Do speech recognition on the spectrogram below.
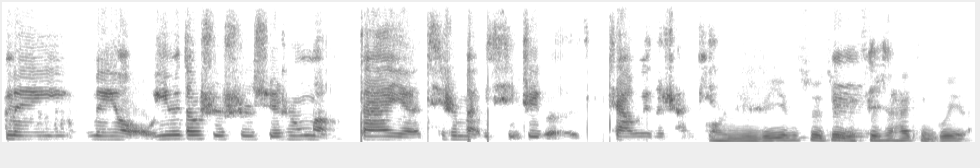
没没有，因为当时是学生嘛，大家也其实买不起这个价位的产品，哦，你的意思是这个嗯其实还挺贵的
